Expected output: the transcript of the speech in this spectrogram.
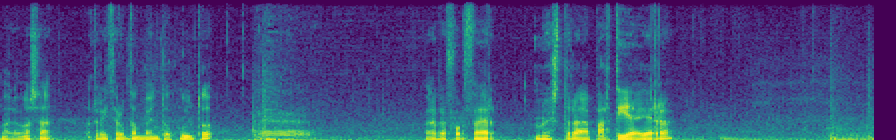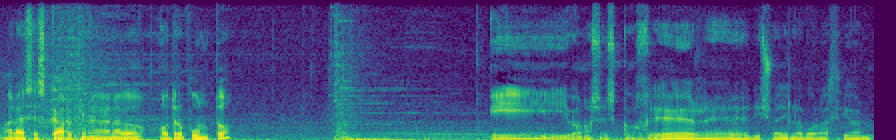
Vale, vamos a realizar un campamento oculto para reforzar nuestra partida de guerra. Ahora es Scar quien ha ganado otro punto. Y vamos a escoger eh, disuadir la población.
